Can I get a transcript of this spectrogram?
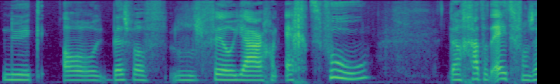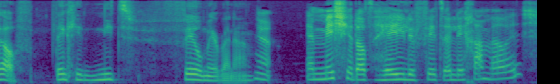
nu ik al best wel veel jaar gewoon echt voel, dan gaat het eten vanzelf. Denk je niet veel meer bij na. En mis je dat hele fitte lichaam wel eens?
